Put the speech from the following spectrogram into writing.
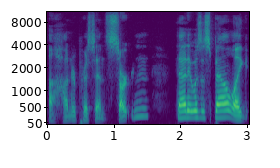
a hundred percent certain that it was a spell. Like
